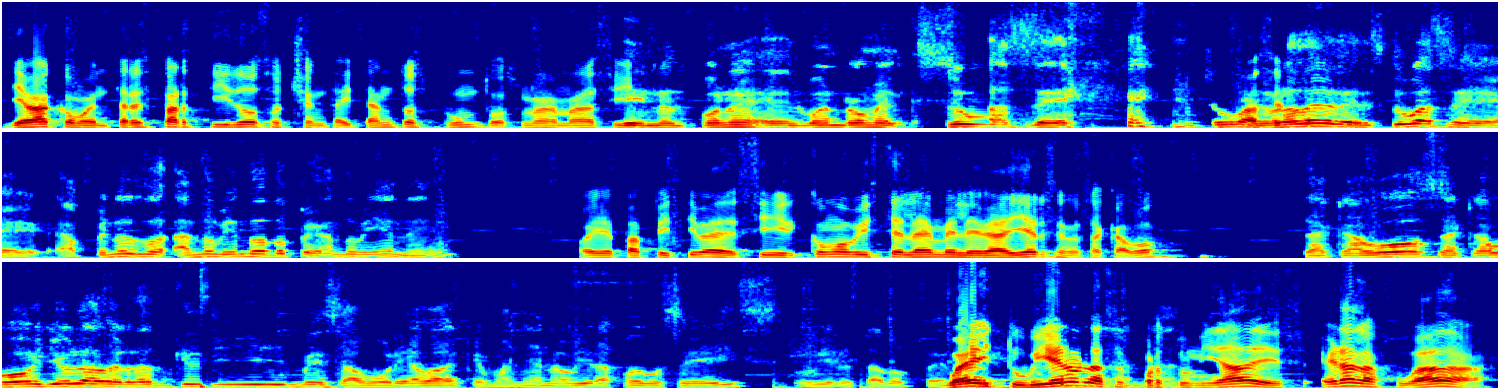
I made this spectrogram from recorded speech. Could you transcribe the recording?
Lleva como en tres partidos ochenta y tantos puntos, nada más así. Y nos pone el buen Rommel, súbase. Súbase, el brother papi. del súbase, apenas ando viendo, ando pegando bien, ¿eh? Oye, papi, te iba a decir, ¿cómo viste la MLB ayer? Se nos acabó. Se acabó, se acabó. Yo la verdad que sí me saboreaba que mañana hubiera juego 6. Hubiera estado perfecto. Güey, tuvieron las oportunidades. Era la jugada.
